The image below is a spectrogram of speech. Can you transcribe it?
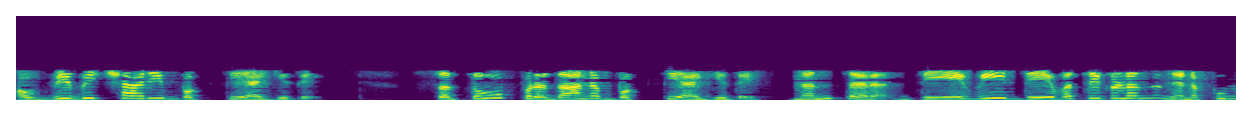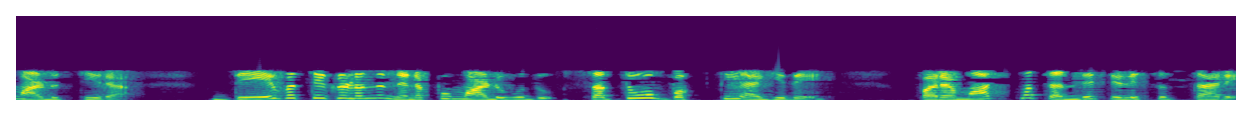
ಅವ್ಯಭಿಚಾರಿ ಭಕ್ತಿಯಾಗಿದೆ. ಸತೋ ಪ್ರಧಾನ ಭಕ್ತಿಯಾಗಿದೆ. ನಂತರ ದೇವಿ ದೇವತೆಗಳನ್ನು ನೆನಪು ಮಾಡುತ್ತೀರಾ? ದೇವತೆಗಳನ್ನು ನೆನಪು ಮಾಡುವುದು ಸತೋ ಭಕ್ತಿಯಾಗಿದೆ. ಪರಮಾತ್ಮ ತಂದೆ ತಿಳಿಸುತ್ತಾರೆ,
